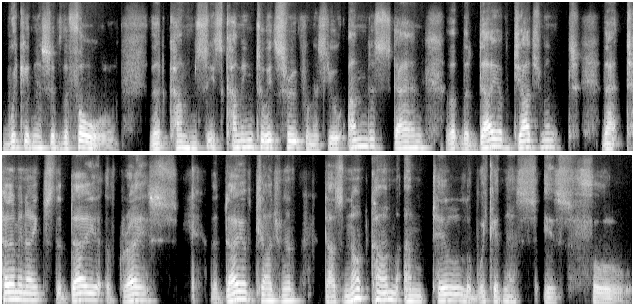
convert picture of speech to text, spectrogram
wickedness of the fall that comes is coming to its fruitfulness you understand that the day of judgment that terminates the day of grace the day of judgment does not come until the wickedness is full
